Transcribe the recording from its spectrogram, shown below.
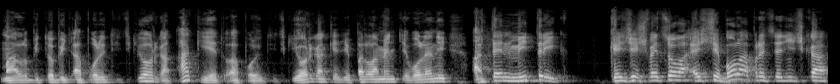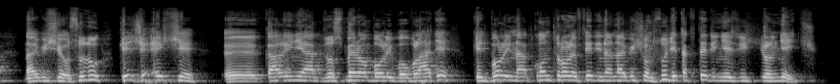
Malo by to byť apolitický orgán. Aký je to apolitický orgán, keď je v parlamente volený? A ten mitrik, keďže Švecová ešte bola predsednička Najvyššieho súdu, keďže ešte e, Kaliniak so Smerom boli vo vláde, keď boli na kontrole vtedy na Najvyššom súde, tak vtedy nezištil nič.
